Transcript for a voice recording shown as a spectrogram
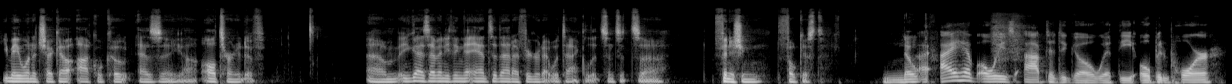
you may want to check out Aquacoat as a uh, alternative. Um, you guys have anything to add to that? I figured I would tackle it since it's uh, finishing focused. Nope. I, I have always opted to go with the open pore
